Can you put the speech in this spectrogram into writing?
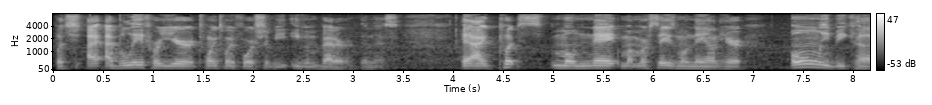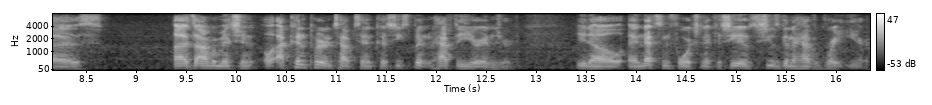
but she, I, I believe her year 2024 should be even better than this. And I put Moné, Mercedes Moné on here only because, uh, as Amber mentioned, I couldn't put her in top 10 because she spent half the year injured you know, and that's unfortunate because she she was to have a great year.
